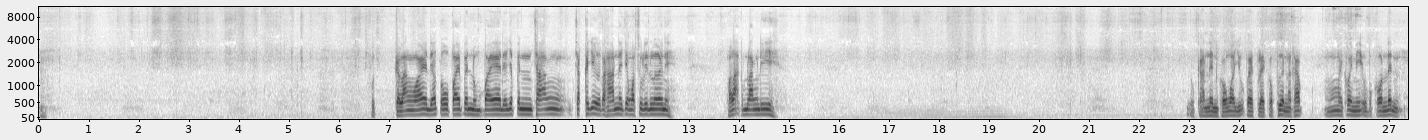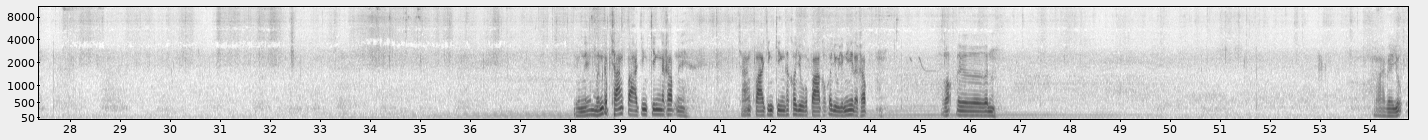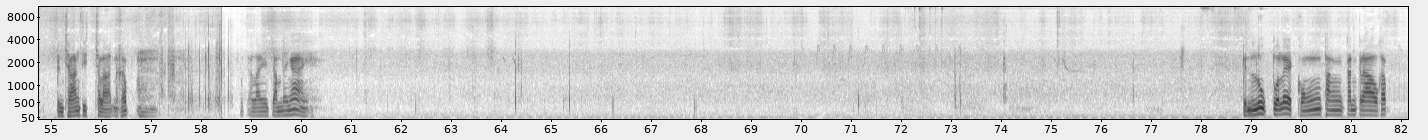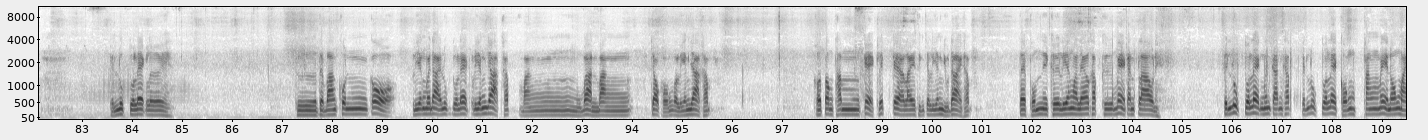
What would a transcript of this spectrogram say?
กำลังไว้ เดี๋ยวโตไปเป็นหนุ่มไป เดี๋ยวจะเป็นช้างชักขยือทหารในจังหวัดสุรินทร์เลยนี่พละกำลังดี ดูการเล่นของวายุแปลกๆกับเพื่อนนะครับ ไม่ค่อยมีอุปกรณ์เล่น อยู่นี้เหมือนกับช้างป่าจริง ๆ นะครับนี่ ช้างป่าจริง ๆ ถ้าเขาอยู่กับป่าเขาก็อยู่อย่างนี้แหละครับเลาะเดินพลายอายุเป็นช้างที่ฉลาดนะครับ ฝึกอะไรจำได้ง่าย เป็นลูกตัวแรกของพังกันกราวครับ เป็นลูกตัวแรกเลย คือแต่บางคนก็เลี้ยงไม่ได้ลูกตัวแรกเลี้ยงยากครับ บางหมู่บ้านบางเจ้าของก็เลี้ยงยากครับ ก็ต้องทำแก้เคล็ดแก้อะไรถึงจะเลี้ยงอยู่ได้ครับ แต่ผมเนี่ยเคยเลี้ยงมาแล้วครับ คือแม่กันกลาวเนี่ย เป็นลูกตัวแรกเหมือนกันครับ เป็นลูกตัวแรกของพังแม่น้องใหม่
